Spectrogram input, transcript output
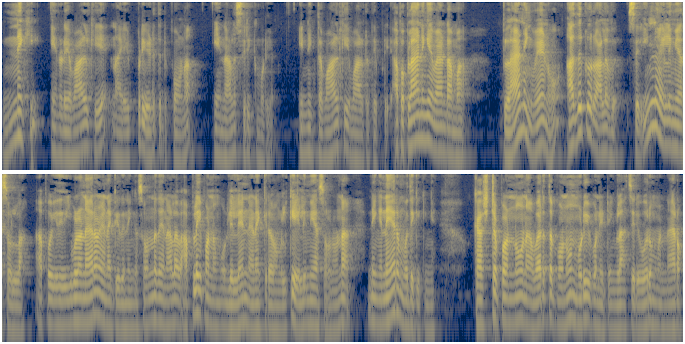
இன்றைக்கி என்னுடைய வாழ்க்கையை நான் எப்படி எடுத்துகிட்டு போனால் என்னால் சிரிக்க முடியும். இன்றைக்கி வாழ்க்கையை வாழ்கிறது எப்படி? அப்போ பிளானிங்கே வேண்டாமா? பிளானிங் வேணும். அதுக்கு ஒரு அளவு. சரி இன்னும் எளிமையாக சொல்லலாம். அப்போ இது இவ்வளோ நேரம் எனக்கு இது நீங்கள் சொன்னது என்னால் அப்ளை பண்ண முடியலன்னு நினைக்கிறவங்களுக்கு எளிமையாக சொல்லணும்னா நீங்கள் நேரம் ஒதுக்கிக்கிங்க. கஷ்டப்படணும் நான் வருத்தப்படணும்னு முடிவு பண்ணிட்டீங்களா? சரி ஒரு மணி நேரம்.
